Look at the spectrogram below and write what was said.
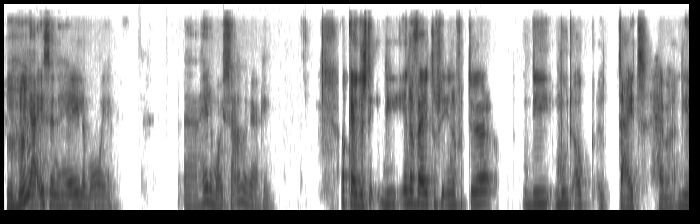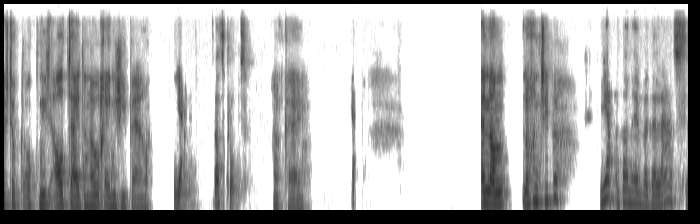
Mhm. ja, is een hele mooie. Eh, hele mooie samenwerking. Oké, dus die, die innovator of de innovateur, die moet ook eh, tijd hebben. Die heeft ook, ook niet altijd een hoge energiepeil. Ja, dat klopt. Oké. Ja. En dan nog een type? Ja, dan hebben we de laatste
